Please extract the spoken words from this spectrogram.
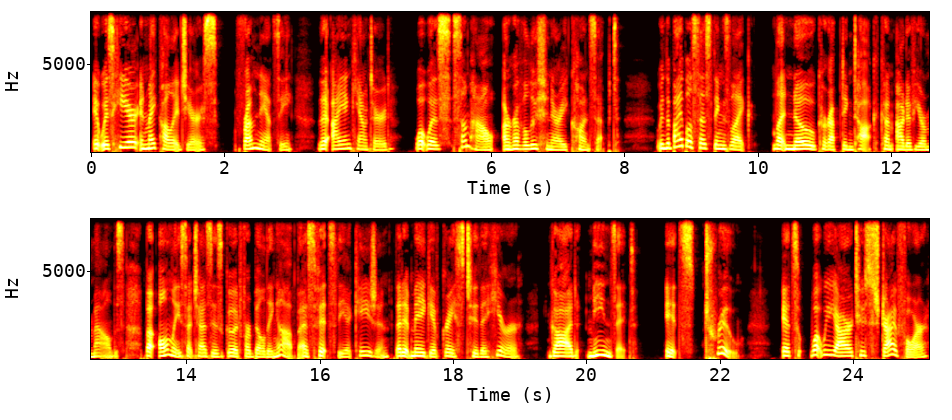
It was here in my college years, from Nancy, that I encountered what was somehow a revolutionary concept. When the Bible says things like, let no corrupting talk come out of your mouths, but only such as is good for building up, as fits the occasion, that it may give grace to the hearer. God means it. It's true. It's what we are to strive for,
